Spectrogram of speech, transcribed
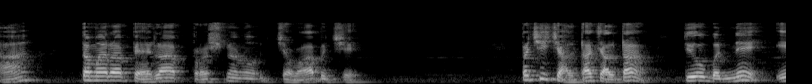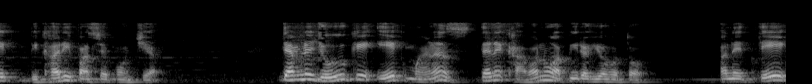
આ તમારા પહેલા પ્રશ્નનો જવાબ છે. પછી ચાલતા ચાલતા તેઓ બંને એક ભિખારી પાસે પહોંચ્યા. તેમણે જોયું કે એક માણસ તેને ખાવાનું આપી રહ્યો હતો અને તે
